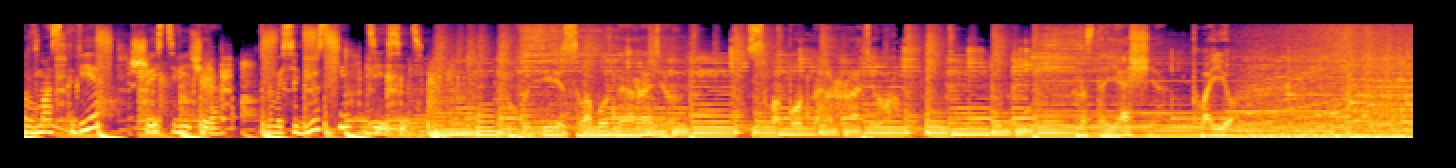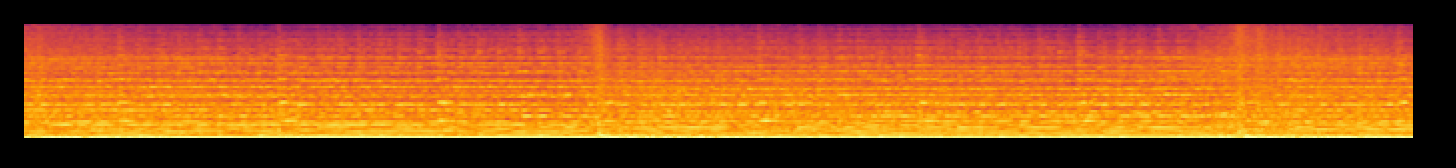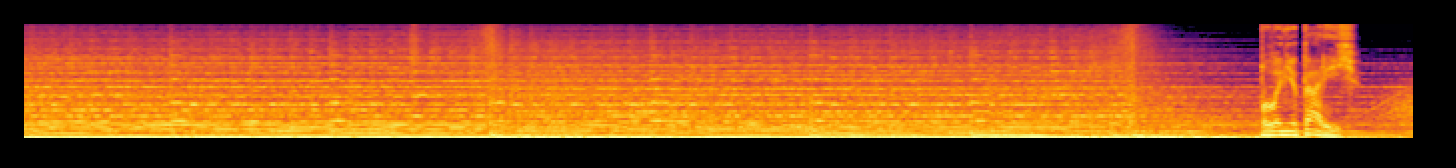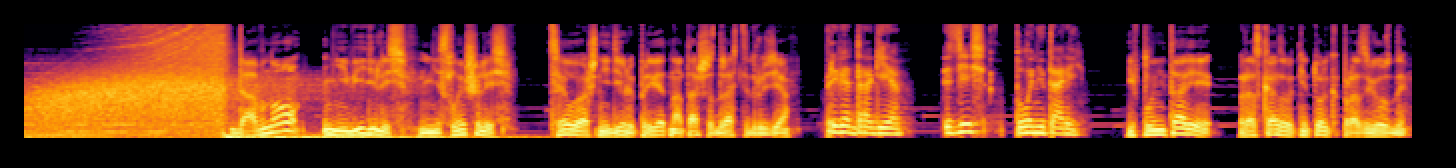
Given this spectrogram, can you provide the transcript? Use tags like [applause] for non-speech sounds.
В Москве 6 вечера. В Новосибирске 10. В эфире «Свободное радио». «Свободное радио». Настоящее твое. Планетарий. Давно не виделись, не слышались. Целую аж неделю. Привет, Наташа. Здрасте, друзья. Привет, дорогие. Здесь планетарий. И в планетарии рассказывают не только про звезды,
